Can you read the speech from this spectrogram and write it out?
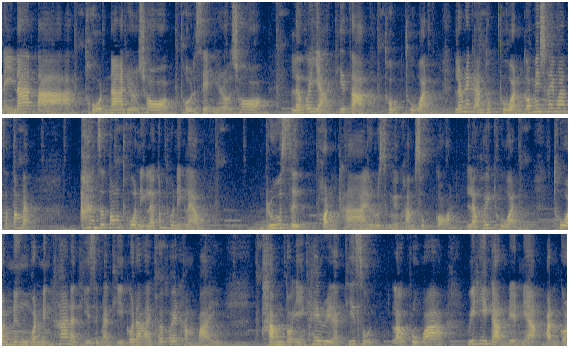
ในหน้าตา โทนหน้าที่เราชอบ โทนเสียงที่เราชอบ แล้วก็อยากที่จะทบทวน แล้วในการทบทวนก็ไม่ใช่ว่าจะต้องแบบจะต้องทวนอีกแล้วต้องทวนอีกแล้ว รู้สึกผ่อนคลาย รู้สึกมีความสุขก่อน แล้วค่อยทวน ทวนหนึ่งวันหนึ่ง5นาที 10 นาทีก็ได้ค่อย ๆทำไปทำตัวเองให้รีแลกที่สุด แล้วครูว่าวิธีการเรียนเนี่ยมันก็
